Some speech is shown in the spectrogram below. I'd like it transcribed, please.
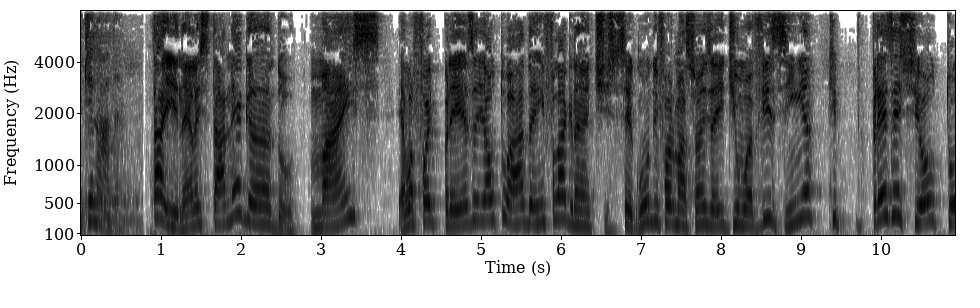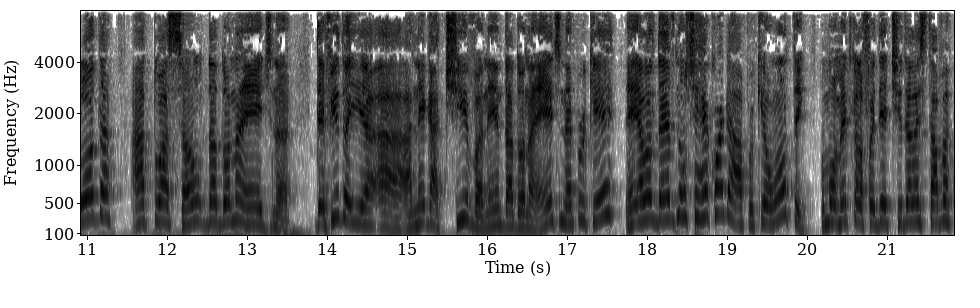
De nada. Tá aí, né? Ela está negando, mas ela foi presa e autuada em flagrante, segundo informações aí de uma vizinha que presenciou toda a atuação da dona Edna devido aí a, a, negativa né, da dona Edna, é porque né, ela deve não se recordar, porque ontem, no momento que ela foi detida, ela estava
